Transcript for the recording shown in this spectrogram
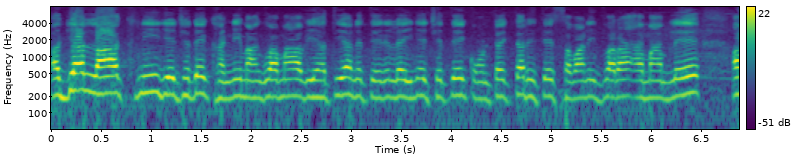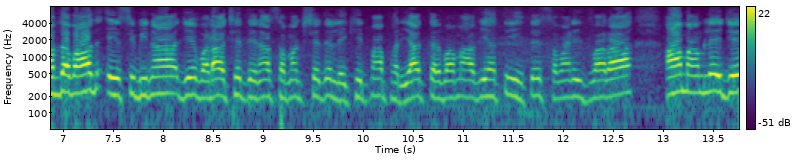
અગિયાર લાખની જે છે તે ખંડની માંગવામાં આવી હતી અને તેને લઈને છે તે કોન્ટ્રાક્ટર હિતેશ સવાણી દ્વારા આ મામલે અમદાવાદ એસીબીના જે વડા છે તેના સમક્ષ છે તે લેખિતમાં ફરિયાદ કરવામાં આવી હતી. હિતેશ સવાણી દ્વારા આ મામલે જે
